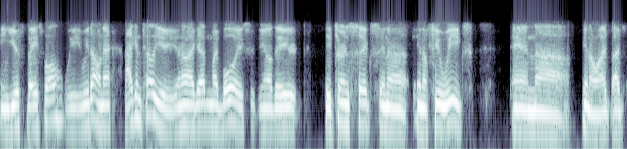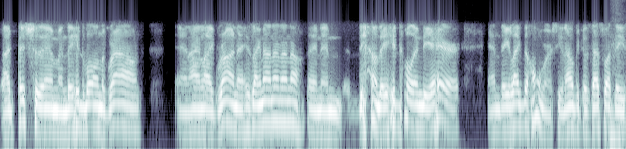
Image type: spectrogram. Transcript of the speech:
in youth baseball. We we don't. I can tell you, you know, I got my boys. You know, they they turn six in a in a few weeks, and uh, you know, I I, I pitch to them, and they hit the ball on the ground, and I like run, and he's like, no, no, no, no, and then you know they hit the ball in the air, and they like the homers, you know, because that's what they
